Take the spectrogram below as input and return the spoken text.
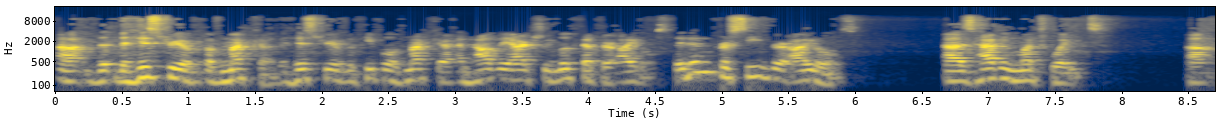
uh, the, the, history of, of Mecca, the history of the people of Mecca, and how they actually looked at their idols. They didn't perceive their idols as having much weight. Uh,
